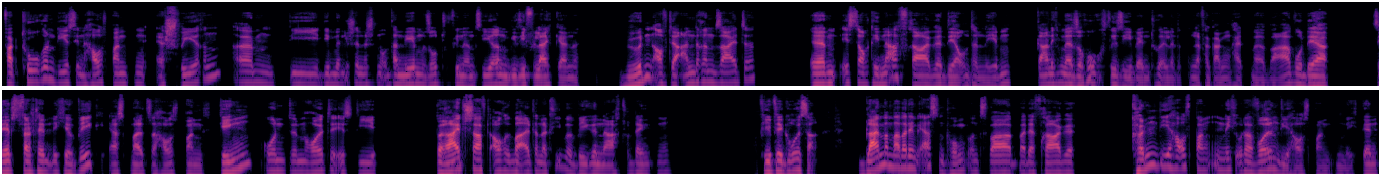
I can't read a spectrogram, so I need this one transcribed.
Faktoren, die es den Hausbanken erschweren, ähm, die, die mittelständischen Unternehmen so zu finanzieren, wie sie vielleicht gerne würden. Auf der anderen Seite ähm, ist auch die Nachfrage der Unternehmen gar nicht mehr so hoch, wie sie eventuell in der Vergangenheit mal war, wo der selbstverständliche Weg erstmal zur Hausbank ging. Und ähm, heute ist die Bereitschaft, auch über alternative Wege nachzudenken, viel, viel größer. Bleiben wir mal bei dem ersten Punkt, und zwar bei der Frage, können die Hausbanken nicht oder wollen die Hausbanken nicht? Denn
